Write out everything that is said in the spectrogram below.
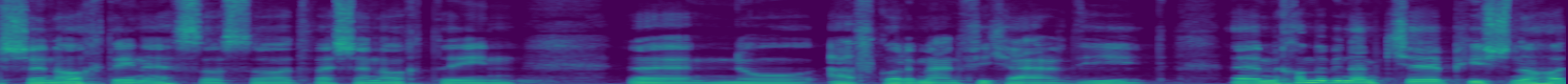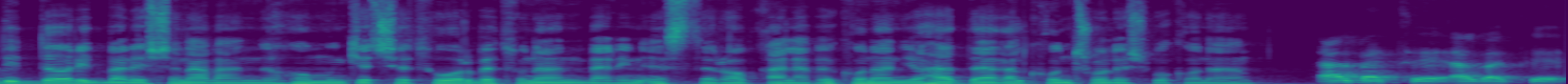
شناخت این احساسات و شناخت این نوع افکار منفی کردید. می‌خوام ببینم که پیشنهادی دارید برای شنونده هامون که چطور بتونن بر این استراب غلبه کنن یا حداقل کنترلش بکنن؟ البته البته.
